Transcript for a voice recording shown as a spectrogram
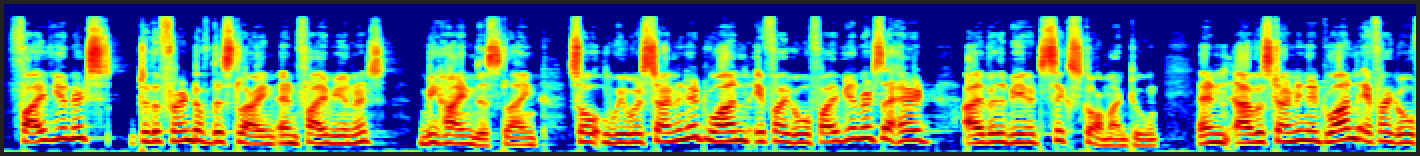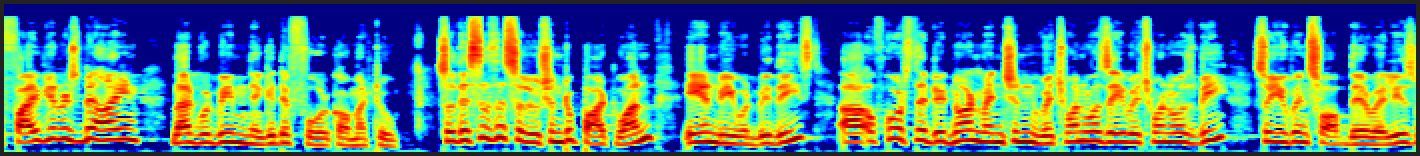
5 units to the front of this line and 5 units behind this line. So we were standing at 1. If I go 5 units ahead, I will be at 6 comma 2. And I was standing at 1. If I go 5 units behind, that would be negative 4 comma 2. So this is the solution to part 1. A and B would be these. Uh, of course, they did not mention which one was A, which one was B. So you can swap their values.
